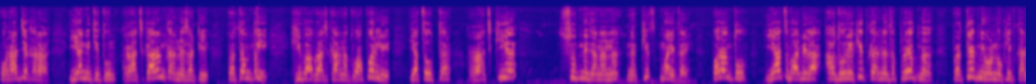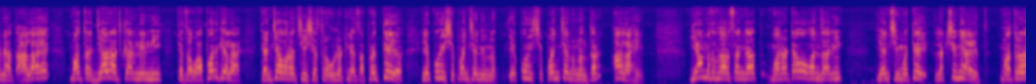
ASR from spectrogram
व राज्य करा या नीतीतून राजकारण करण्यासाठी प्रथमतः ही बाब राजकारणात वापरली. याचं उत्तर राजकीय सुज्ञजनांना नक्कीच माहीत आहे. परंतु याच बाबीला अधोरेखित करण्याचा प्रयत्न प्रत्येक निवडणुकीत करण्यात आला आहे. मात्र ज्या राजकारण्यांनी त्याचा वापर केला त्यांच्यावरच ही शस्त्र उलटल्याचा प्रत्यय एकोणीसशे पंच्याण्णव एकोणीसशे पंच्याण्णव नंतर आला आहे. या मतदारसंघात मराठा व वंजारी यांची मते लक्षणीय आहेत. मात्र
